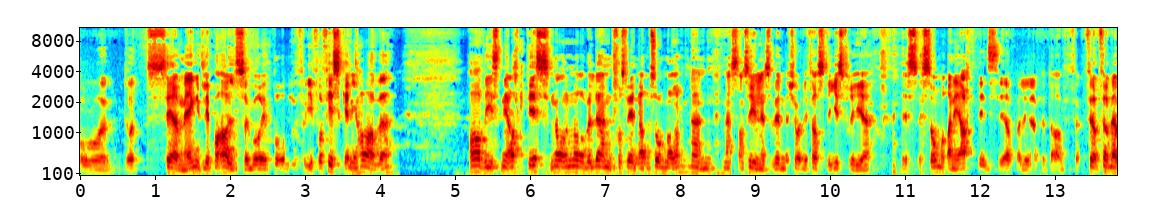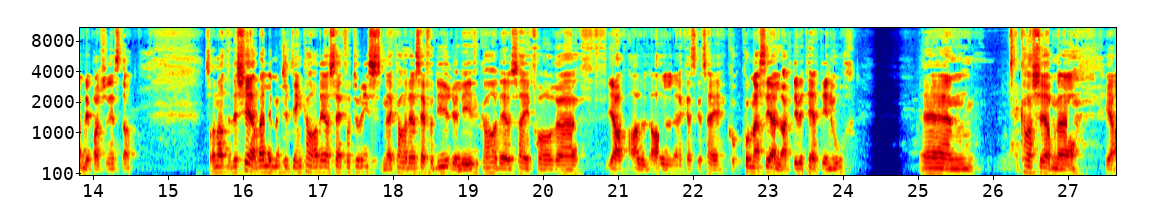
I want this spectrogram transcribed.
og Da ser vi egentlig på alt som går fra fisken i havet havisen i Arktis. Når, når, vil den forsvinne om sommeren? Den, mest sannsynlig så vil vi se de første isfrie somrene i Arktis i, hvert fall i løpet av, før, vi blir pensjonister. Sånn at Det skjer veldig mye ting. Hva har det å si for turisme, hva har det å si for dyreliv, hva har det å si for uh, ja, all, all si, kommersiell aktivitet i nord. Um, hva skjer med ja,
